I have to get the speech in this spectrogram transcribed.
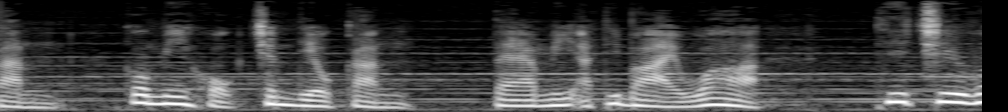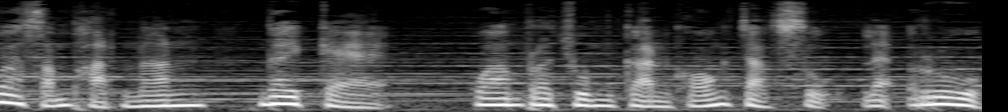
กัน ก็มีหกเช่นเดียวกัน แต่มีอธิบายว่า ที่ชื่อว่าสัมผัสนั้นได้แก่ ความประชุมกันของจักษุและรูป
